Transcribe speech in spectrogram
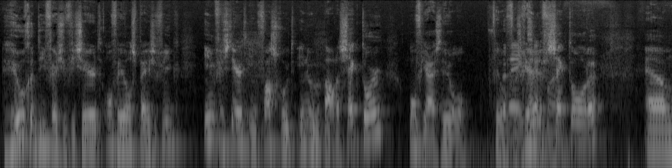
heel gediversifieerd of heel specifiek investeert in vastgoed in een bepaalde sector. Of juist heel veel Breed, verschillende zeg maar. sectoren. Ehm,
